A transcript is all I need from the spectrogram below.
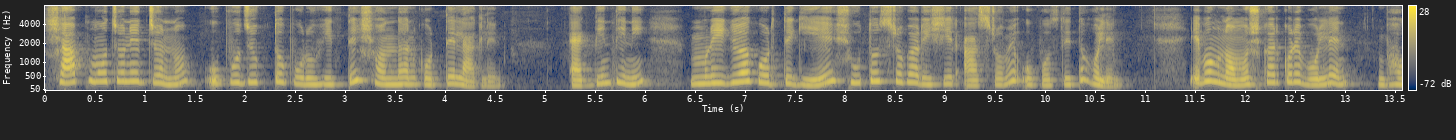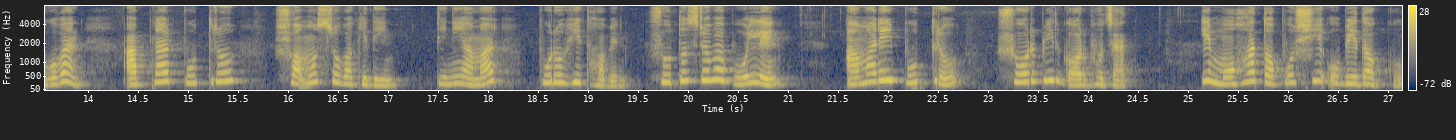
সাপ মোচনের জন্য উপযুক্ত পুরোহিতদের সন্ধান করতে লাগলেন। একদিন তিনি মৃগয়া করতে গিয়ে সুতস্রবা ঋষির আশ্রমে উপস্থিত হলেন এবং নমস্কার করে বললেন, ভগবান, আপনার পুত্র সমস্রবাকে দিন, তিনি আমার পুরোহিত হবেন। সুতস্রবা বললেন, আমার এই পুত্র সর্বির গর্ভজাত, এ মহা তপস্বী ও বেদজ্ঞ।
